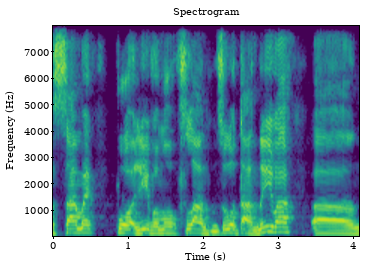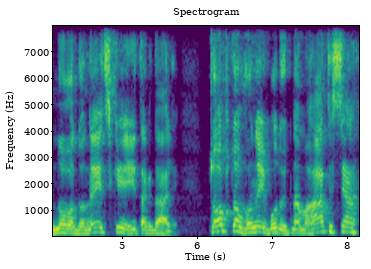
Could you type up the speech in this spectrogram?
саме по лівому флангу: Золота Нива, Новодонецьке і так далі. Тобто вони будуть намагатися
